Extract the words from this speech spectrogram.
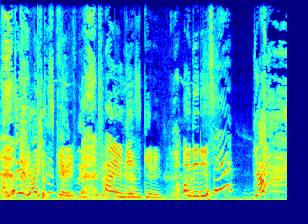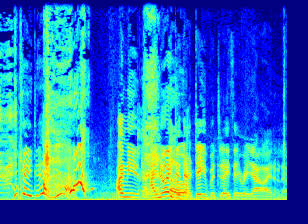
I did I just did say kidding. please, didn't I? I'm just kidding. Oh, did you say it? Yeah, I think I did. Yeah. I mean, I know I did Oh. that day, but did I say it right now? I don't know.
